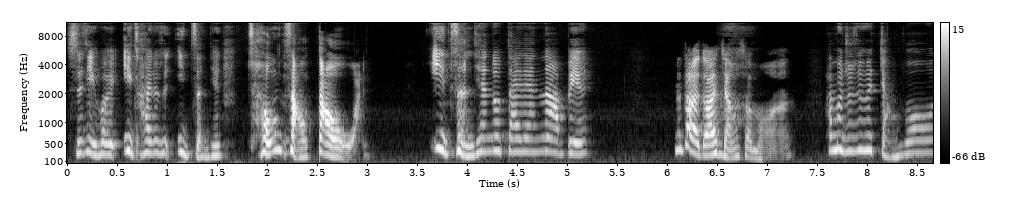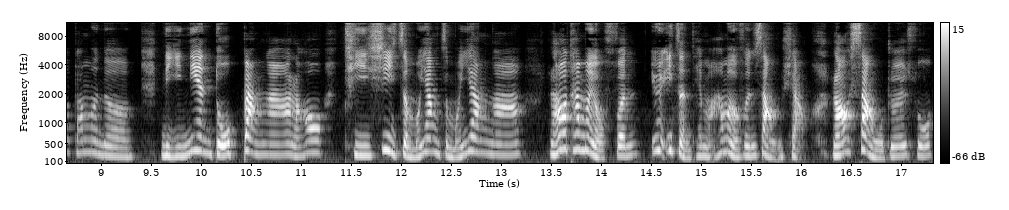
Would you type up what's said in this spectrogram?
实体会一开就是一整天，从早到晚，一整天都待在那边。那到底都在讲什么啊？他们就是会讲说他们的理念多棒啊，然后体系怎么样怎么样啊，然后他们有分，因为一整天嘛，他们有分上午下午，然后上午就会说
